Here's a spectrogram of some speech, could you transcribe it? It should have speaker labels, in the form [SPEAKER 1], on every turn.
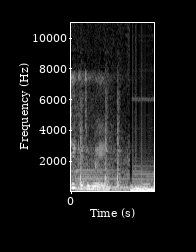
[SPEAKER 1] Take it away.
